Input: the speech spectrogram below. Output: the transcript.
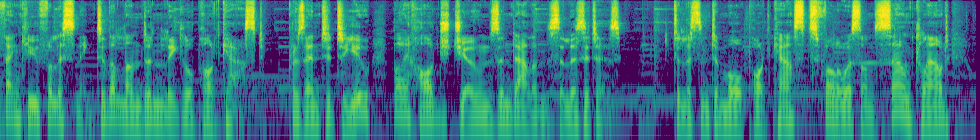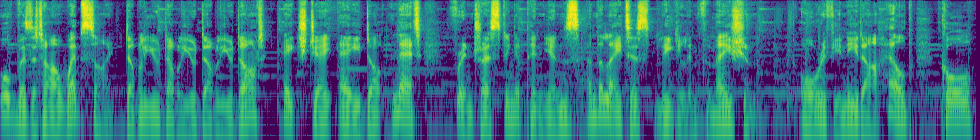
thank you for listening to the London Legal Podcast, presented to you by Hodge, Jones and Allen Solicitors. To listen to more podcasts, follow us on SoundCloud or visit our website www.hja.net for interesting opinions and the latest legal information. Or if you need our help, call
